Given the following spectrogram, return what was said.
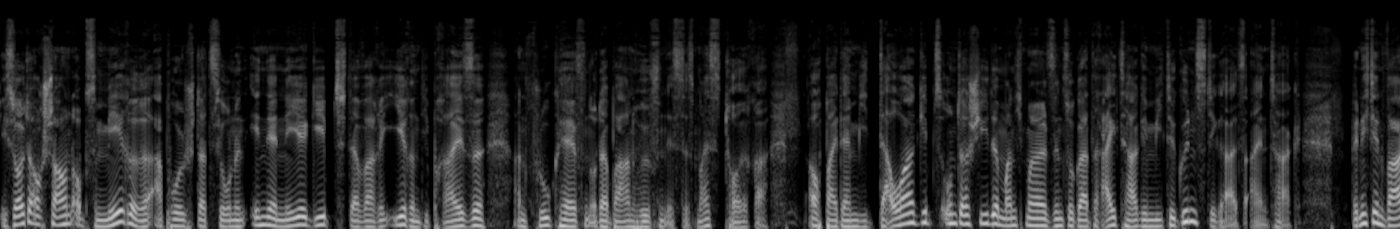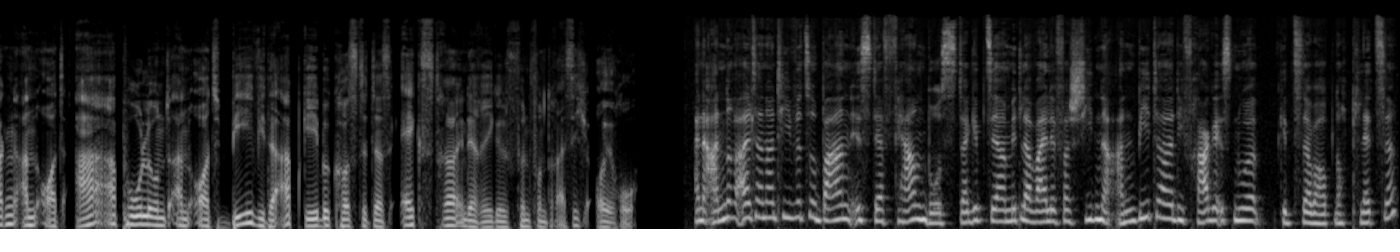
Ich sollte auch schauen, ob es mehrere Abholstationen in der Nähe gibt. Da variieren die Preise. An Flughäfen oder Bahnhöfen ist es meist teurer. Auch bei der Mietdauer gibt's Unterschiede. Manchmal sind sogar drei Tage Miete günstiger als ein Tag. Wenn ich den Wagen an Ort A abhole und an Ort B wieder abgebe, kostet das extra in der Regel 35 Euro. Eine andere Alternative zur Bahn ist der Fernbus. Da gibt es ja mittlerweile verschiedene Anbieter. Die Frage ist nur, gibt es da überhaupt noch Plätze?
